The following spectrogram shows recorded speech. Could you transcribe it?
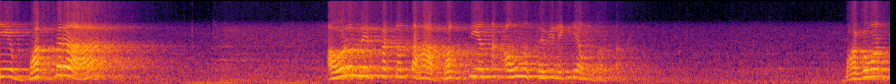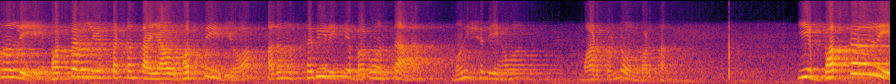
ಈ ಭಕ್ತರ ಅವರಲ್ಲಿರ್ತಕ್ಕಂತಹ ಭಕ್ತಿಯನ್ನು ಅವನು ಸವಿಲಿಕ್ಕೆ ಅವನು ಬರ್ತಾನೆ. ಭಗವಂತನಲ್ಲಿ ಭಕ್ತರಲ್ಲಿ ಇರ್ತಕ್ಕಂತಹ ಯಾವ ಭಕ್ತಿ ಇದೆಯೋ ಅದನ್ನು ಸವಿಲಿಕ್ಕೆ ಭಗವಂತ ಮನುಷ್ಯ ದೇಹ ಮಾಡಿಕೊಂಡು ಅವನು ಬರ್ತಾನೆ. ಈ ಭಕ್ತರಲ್ಲಿ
